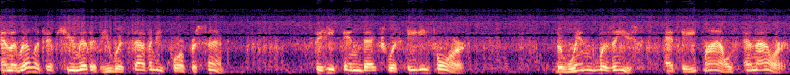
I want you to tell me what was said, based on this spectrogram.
And the relative humidity was 74%. The heat index was 84. The wind was east at 8 miles an hour.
